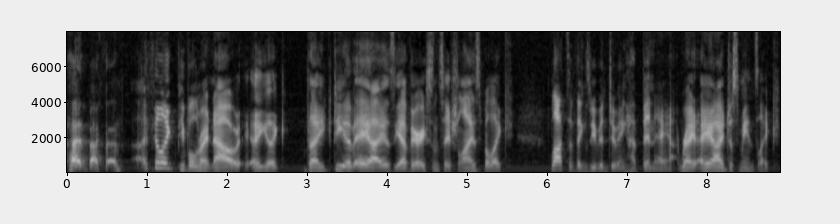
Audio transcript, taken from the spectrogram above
head back then. I feel like people right now, like the idea of AI is yeah very sensationalized, but like lots of things we've been doing have been AI. Right? AI just means like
